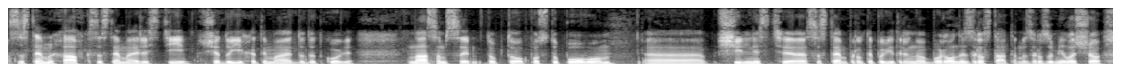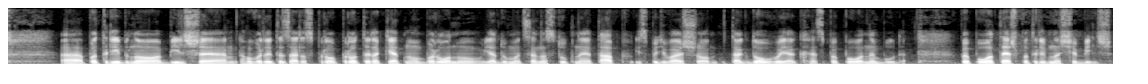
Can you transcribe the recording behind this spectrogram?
Системи ХАВК, системи РСТ ще доїхати мають додаткові насамси. Тобто поступово е, щільність е, систем протиповітряної оборони зростатиме. Зрозуміло, що е, потрібно більше говорити зараз про протиракетну оборону. Я думаю, це наступний етап, і сподіваюся, що так довго, як з ППО, не буде. ППО теж потрібно ще більше.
